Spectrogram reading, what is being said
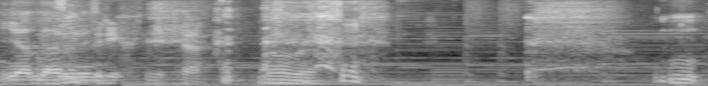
Я даже... Вытряхника. Ну да.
